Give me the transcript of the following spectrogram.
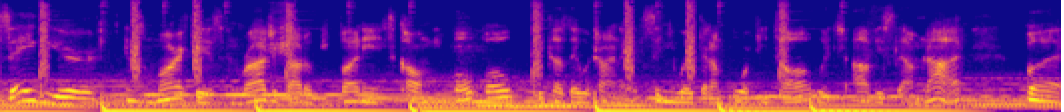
Xavier and Marcus and Roger thought it would be funny to call me Fofo because they were trying to insinuate that I'm four feet tall, which obviously I'm not but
